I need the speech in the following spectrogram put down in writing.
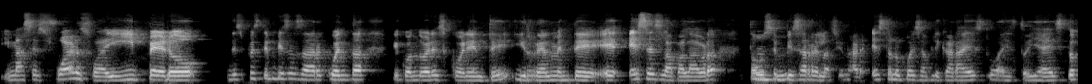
y más esfuerzo ahí, pero después te empiezas a dar cuenta que cuando eres coherente y realmente e, esa es la palabra, todo se empieza a relacionar. Esto lo puedes aplicar a esto, a esto y a esto.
